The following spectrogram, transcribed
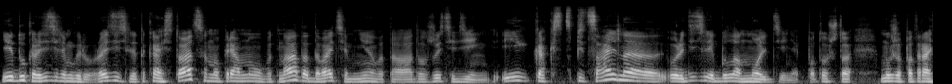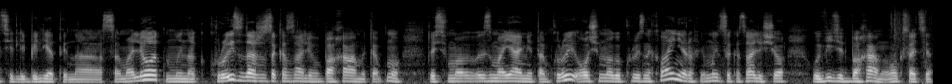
И иду к родителям, говорю, родители, такая ситуация, но прям, ну, вот надо, давайте мне вот одолжите деньги. И как специально у родителей было ноль денег, потому что мы уже потратили билеты на самолет, мы на круиз даже заказали в Бахамы, как, ну, то есть из Майами там круиз, очень много круизных лайнеров, и мы заказали еще увидеть Бахамы. О, кстати,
